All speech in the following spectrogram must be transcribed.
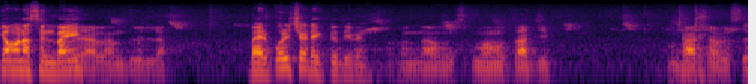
কেমন আছেন ভাই? আলহামদুলিল্লাহ। ভাইয়ের পরিচয়টা একটু দিবেন। নাম মোহাম্মদ রাজীব। বাসা হয়েছে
